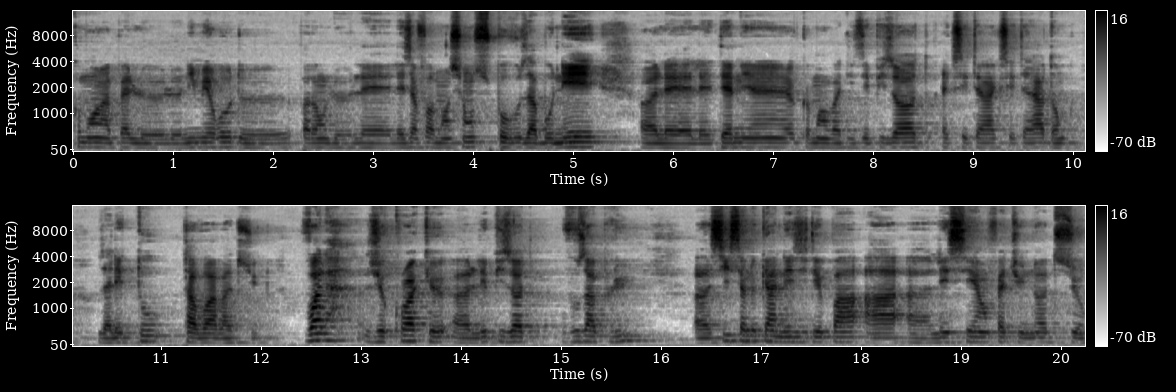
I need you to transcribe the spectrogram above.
comment on appelle le, le, numéro de, pardon, le, les, les, informations pour vous abonner, euh, les, les derniers, comment on va dire, épisodes, etc., etc. Donc, vous allez tout avoir là-dessus. Voilà, je crois que euh, l'épisode vous a plu. Euh, si c'est le cas, n'hésitez pas à, laisser en fait une note sur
